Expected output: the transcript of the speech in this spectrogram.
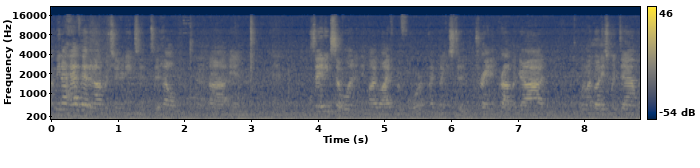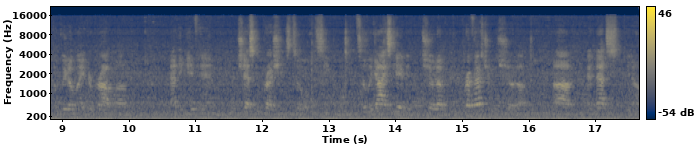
I mean, I have had an opportunity to, to help uh, in, in saving someone in my life before. I, I used to train in Krav Maga. One of my buddies went down with a Widowmaker problem. Had to give him chest compressions till until the guys came and showed up. Professionals showed up, um, and that's you know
